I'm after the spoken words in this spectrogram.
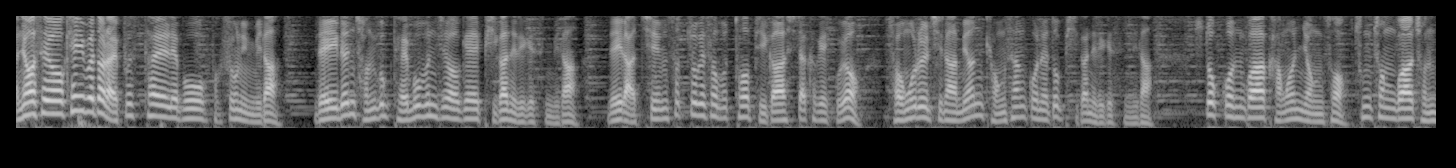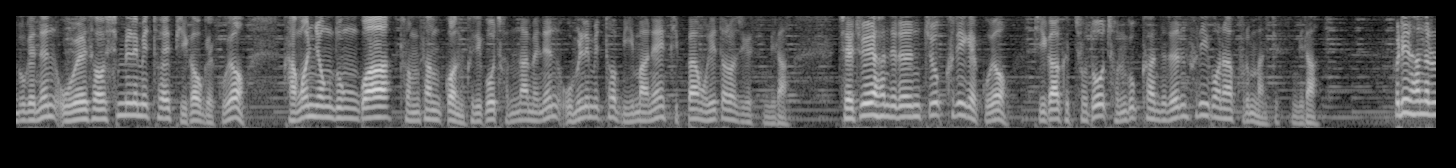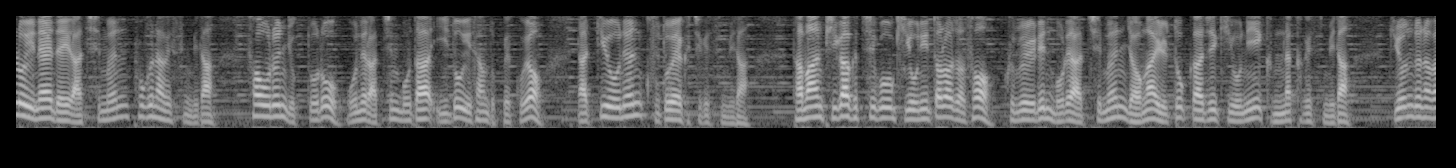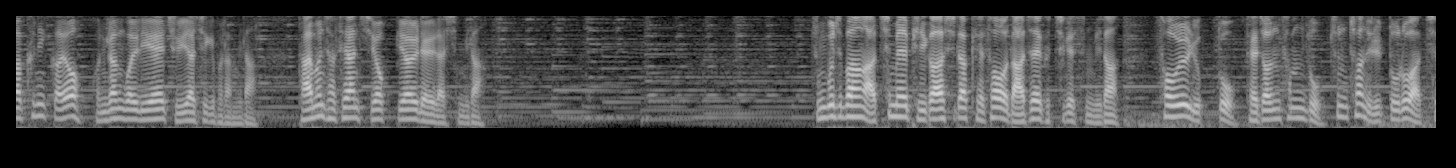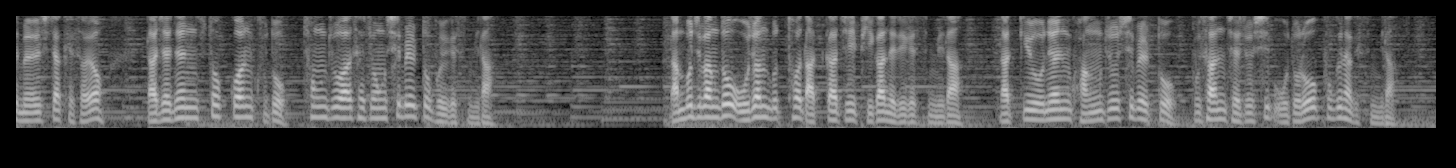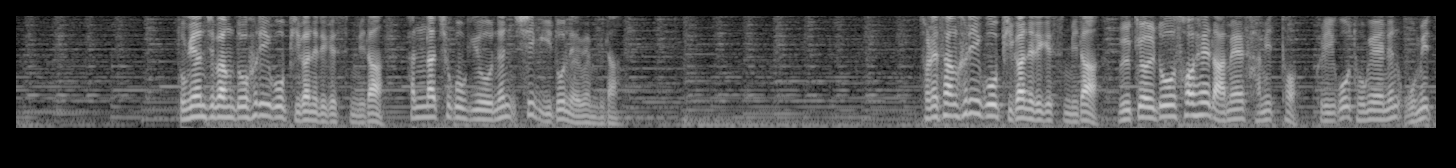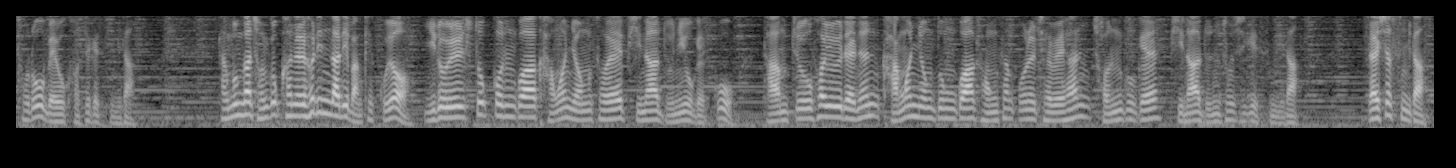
안녕하세요. K베더 라이프스타일 예보 박성훈입니다. 내일은 전국 대부분 지역에 비가 내리겠습니다. 내일 아침 서쪽에서부터 비가 시작하겠고요. 정오를 지나면 경상권에도 비가 내리겠습니다. 수도권과 강원 영서, 충청과 전북에는 5에서 10mm의 비가 오겠고요. 강원 영동과 경상권 그리고 전남에는 5mm 미만의 빗방울이 떨어지겠습니다. 제주의 하늘은 쭉 흐리겠고요. 비가 그쳐도 전국 하늘은 흐리거나 구름 많겠습니다. 흐린 하늘로 인해 내일 아침은 포근하겠습니다. 서울은 6도로 오늘 아침보다 2도 이상 높겠고요. 낮 기온은 9도에 그치겠습니다. 다만 비가 그치고 기온이 떨어져서 금요일인 모레 아침은 영하 1도까지 기온이 급락하겠습니다. 기온 변화가 크니까요. 건강 관리에 주의하시기 바랍니다. 다음은 자세한 지역별 내일 날씨입니다. 중부지방 아침에 비가 시작해서 낮에 그치겠습니다. 서울 6도, 대전 3도, 춘천 1도로 아침을 시작해서요. 낮에는 수도권 9도, 청주와 세종 11도 보이겠습니다. 남부지방도 오전부터 낮까지 비가 내리겠습니다. 낮 기온은 광주 11도, 부산 제주 15도로 포근하겠습니다. 동해안 지방도 흐리고 비가 내리겠습니다. 한낮 최고 기온은 12도 내외입니다. 전해상 흐리고 비가 내리겠습니다. 물결도 서해 남해 4m, 그리고 동해에는 5m로 매우 거세겠습니다. 당분간 전국 하늘 흐린 날이 많겠고요. 일요일 수도권과 강원 영서에 비나 눈이 오겠고, 다음 주 화요일에는 강원 영동과 경상권을 제외한 전국에 비나 눈 소식이 있습니다. 날씨였습니다.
